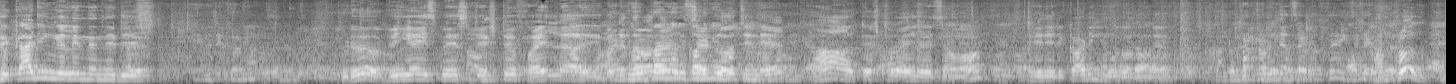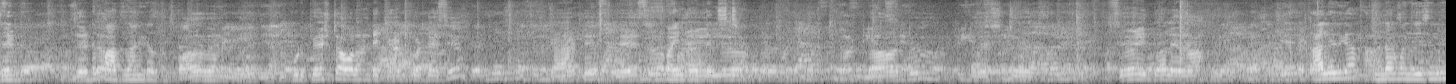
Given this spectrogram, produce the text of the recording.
రికార్డింగ్ వెళ్ళింది ఇది ఇప్పుడు విఐ స్పేస్ టెక్స్ట్ ఫైల్ కొట్టిన తర్వాత. వచ్చింది. టెక్స్ట్ రైజ్ చేసాము. ఇది రికార్డింగ్ ఎందుకు అవుతుంది? కంట్రోల్ జెడ్ జెడ్ పాతదానికి వెళ్తుంది. పాదదానికి వెళ్ళేది ఇప్పుడు పేస్ట్ అవ్వాలంటే క్యాట్ కొట్టేసి cat space text. Dot text save అయిద్దా లేదా? కాలేదుగా? ఇందాక మనం చేసింది.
